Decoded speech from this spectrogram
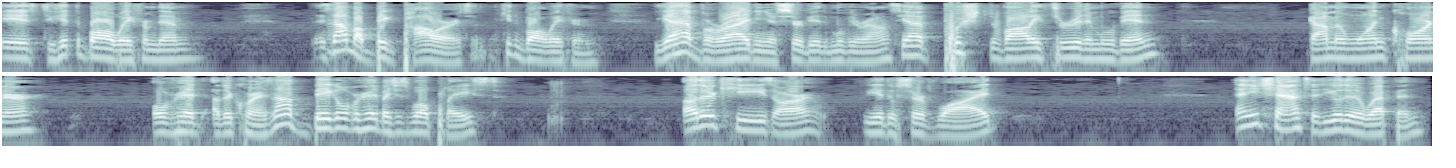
is to hit the ball away from them. It's not about big power. It's keep the ball away from them. You gotta have variety in your serve. You have to move it around. You gotta push the volley through and move in. Got him in one corner. Overhead, other corner. It's not a big overhead, but just well placed. Other keys are you have to serve wide. Any chance that to the weapon.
